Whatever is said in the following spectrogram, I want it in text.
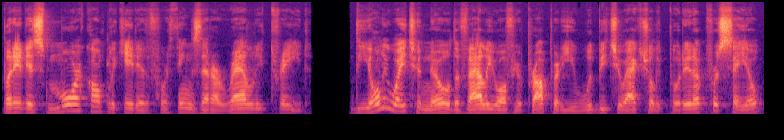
but it is more complicated for things that are rarely traded. The only way to know the value of your property would be to actually put it up for sale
